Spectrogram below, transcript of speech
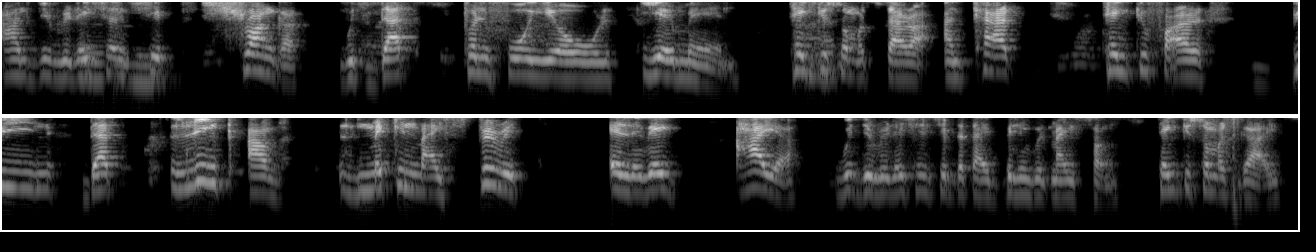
and the relationship mm-hmm. stronger with that 24 year old year man. Thank you so much, Sarah. And Kat, thank you for being that link of making my spirit elevate higher with the relationship that I've been with my son. Thank you so much, guys.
